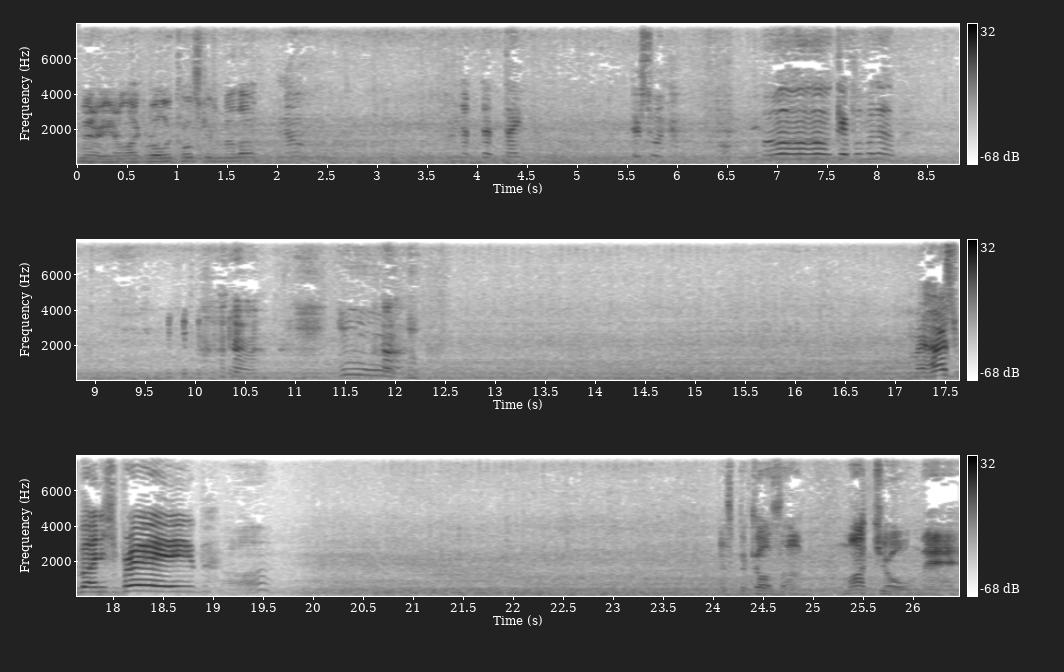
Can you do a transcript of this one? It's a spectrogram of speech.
matter? You don't like roller coasters, in my love? No. I'm not that type. There's one. Oh, careful, my love. My husband is brave. Huh? That's because I'm macho man.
